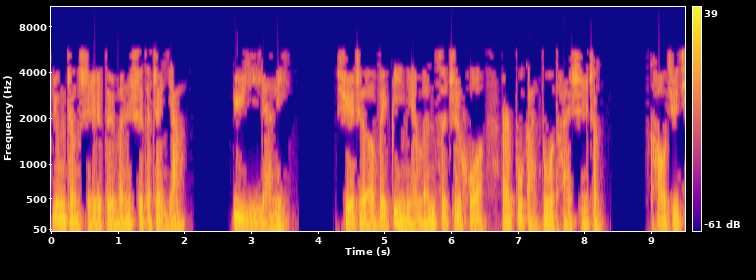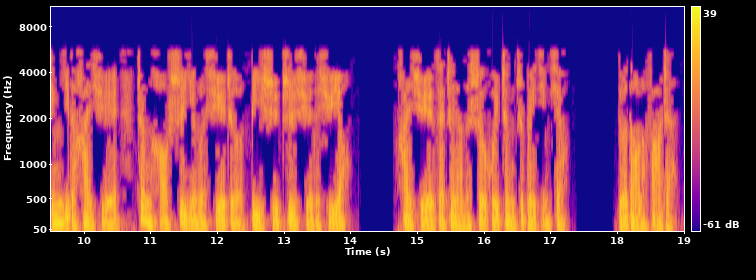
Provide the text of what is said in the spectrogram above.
雍正时对文士的镇压寓意严厉，学者为避免文字之祸而不敢多谈实证。考据经义的汉学正好适应了学者避世治学的需要。汉学在这样的社会政治背景下。得到了发展。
